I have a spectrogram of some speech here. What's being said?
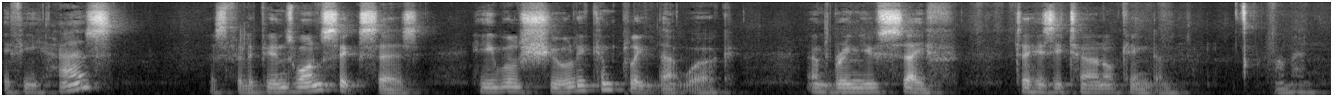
If He has, as Philippians 1 6 says, He will surely complete that work and bring you safe to His eternal kingdom. Amen.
